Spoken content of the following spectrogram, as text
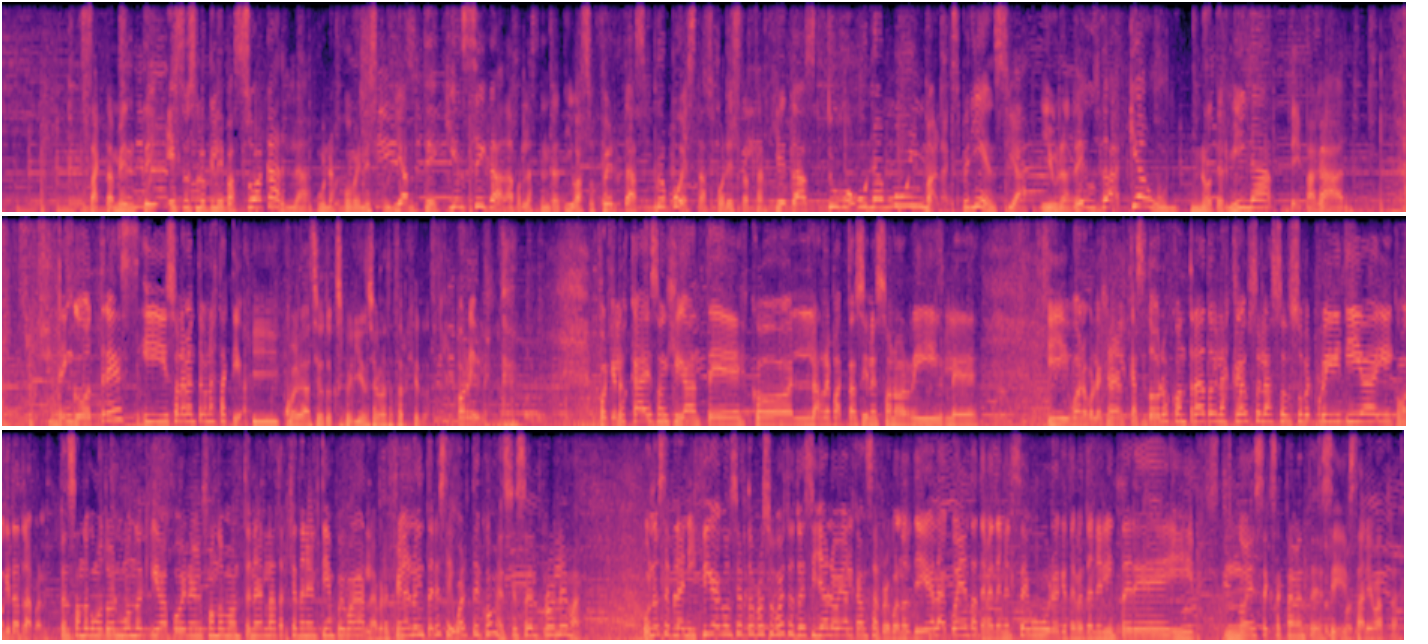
Exactamente, eso es lo que le pasó a Carla, una joven estudiante quien cegada por las tentativas ofertas propuestas por estas tarjetas tuvo una muy mala experiencia y una deuda que aún no termina de pagar. Tengo tres y solamente una está activa. ¿Y cuál ha sido tu experiencia con estas tarjetas? Horrible. Porque los CAE son gigantescos, las repactaciones son horribles. Y bueno, por lo general casi todos los contratos y las cláusulas son súper prohibitivas y como que te atrapan. Pensando como todo el mundo que iba a poder en el fondo mantener la tarjeta en el tiempo y pagarla. Pero al final lo interesa, igual te comes, ese es el problema. Uno se planifica con cierto presupuesto, entonces sí ya lo voy a alcanzar, pero cuando te llega la cuenta te meten el seguro, que te meten el interés y no es exactamente, sí, sale más tarde.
